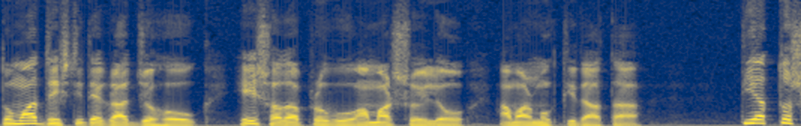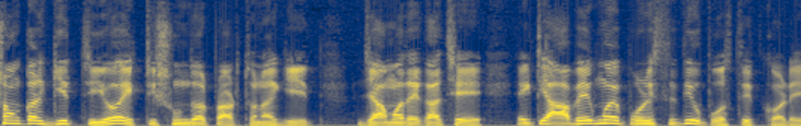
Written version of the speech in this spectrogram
তোমার দৃষ্টিতে গ্রাহ্য হোক। হে সদাপ্রভু, আমার শৈল, আমার মুক্তিদাতা। তিয়াত্তর সংখ্যার গীতটিও একটি সুন্দর প্রার্থনা গীত, যা আমাদের কাছে একটি আবেগময় পরিস্থিতি উপস্থিত করে।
